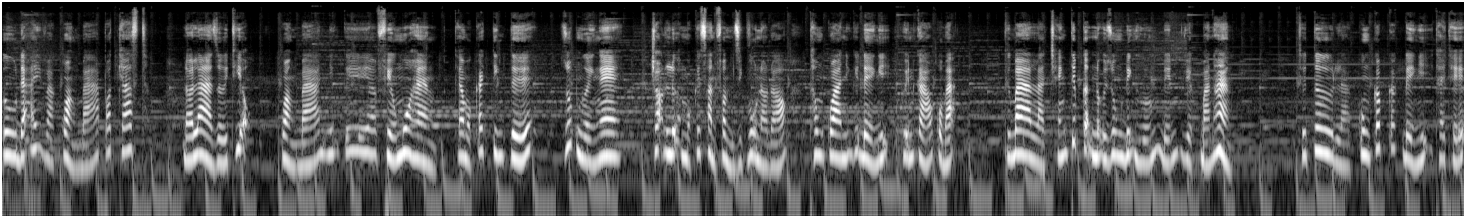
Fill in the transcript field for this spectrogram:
ưu đãi và quảng bá podcast. Đó là giới thiệu, quảng bá những cái ờ, phiếu mua hàng theo một cách tinh tế, giúp người nghe chọn lựa một cái sản phẩm dịch vụ nào đó thông qua những cái đề nghị, khuyến cáo của bạn. Thứ ba là tránh tiếp cận nội dung định hướng đến việc bán hàng. Thứ tư là cung cấp các đề nghị thay thế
